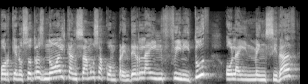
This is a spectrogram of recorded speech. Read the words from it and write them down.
porque nosotros no alcanzamos a comprender la infinitud o la inmensidad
